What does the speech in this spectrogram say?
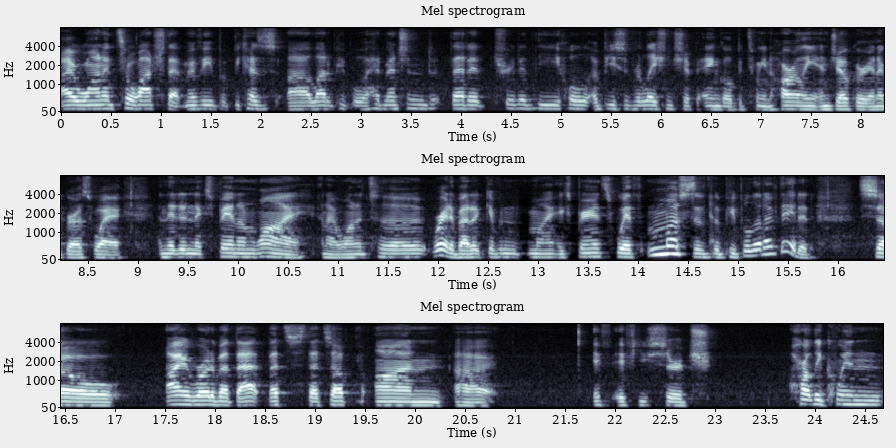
Ah. I wanted to watch that movie, but because uh, a lot of people had mentioned that it treated the whole abusive relationship angle between Harley and Joker in a gross way, and they didn't expand on why. And I wanted to write about it, given my experience with most of the people that I've dated. So I wrote about that. That's that's up on uh, if if you search Harley Quinn,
